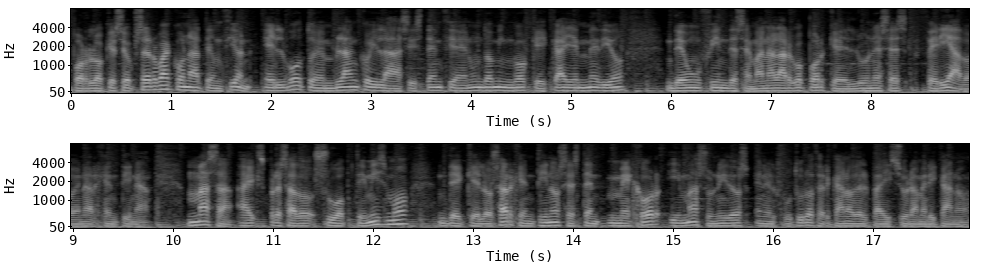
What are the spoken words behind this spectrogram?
por lo que se observa con atención el voto en blanco y la asistencia en un domingo que cae en medio de un fin de semana largo porque el lunes es feriado en Argentina. Massa ha expresado su optimismo de que los argentinos estén mejor y más unidos en el futuro cercano del país suramericano.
